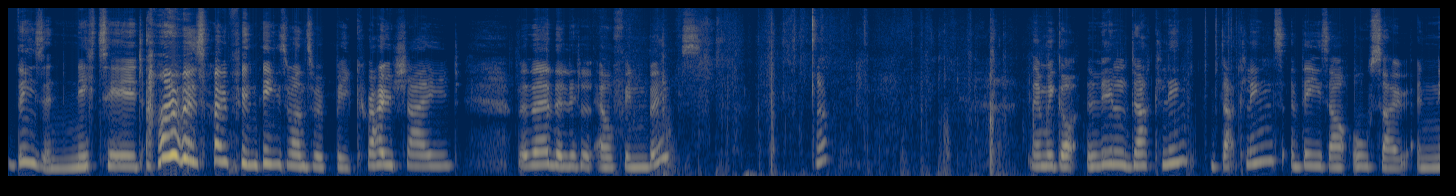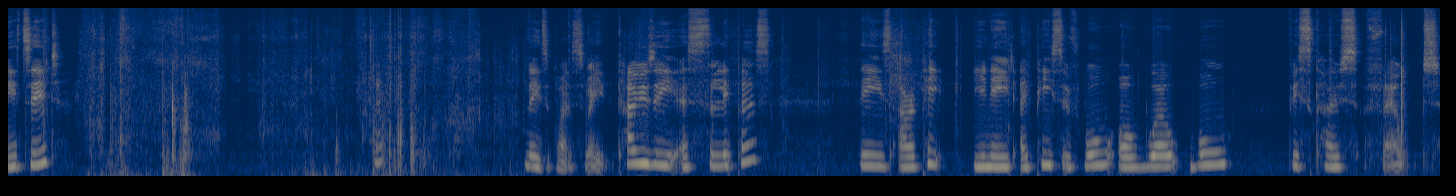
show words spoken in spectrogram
these are knitted. I was hoping these ones would be crocheted, but they're the little elfin boots. Oh. Then we got little duckling ducklings. These are also knitted. These are quite sweet. Cozy slippers. These are a piece. You need a piece of wool or wool, wool viscose felt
